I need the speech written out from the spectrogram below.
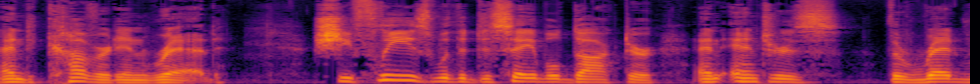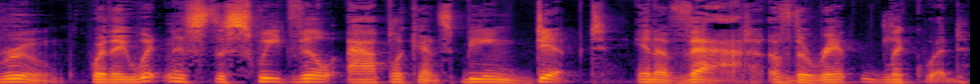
and covered in red. She flees with the disabled doctor and enters the red room, where they witness the Sweetville applicants being dipped in a vat of the red liquid.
